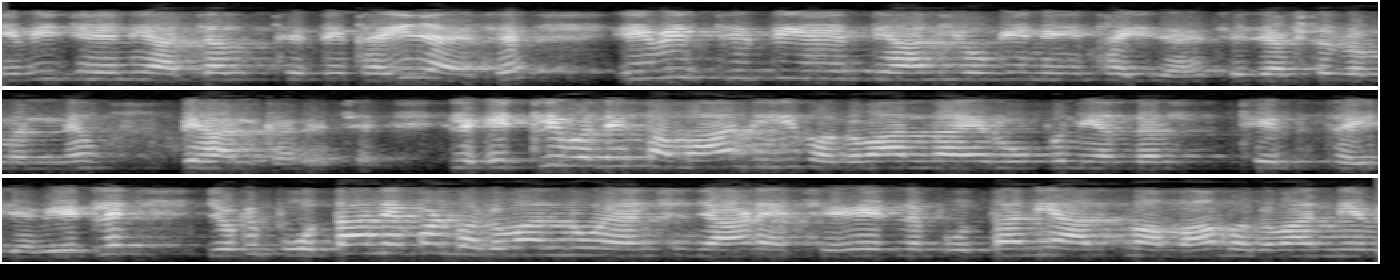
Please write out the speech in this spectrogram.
એવી જે એની અચલ સ્થિતિ થઈ જાય છે, એવી સ્થિતિ એ ધ્યાન યોગીની થઈ જાય છે, જે અક્ષરબ્રહ્મનું ધ્યાન કરે છે. એટલે એટલી બધી સમાધિ ભગવાનના એ રૂપની અંદર સ્થિત થઈ જવી. એટલે જો કે પોતાને પણ ભગવાનનું અંશ જાણે છે, એટલે પોતાની આત્મામાં ભગવાનની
